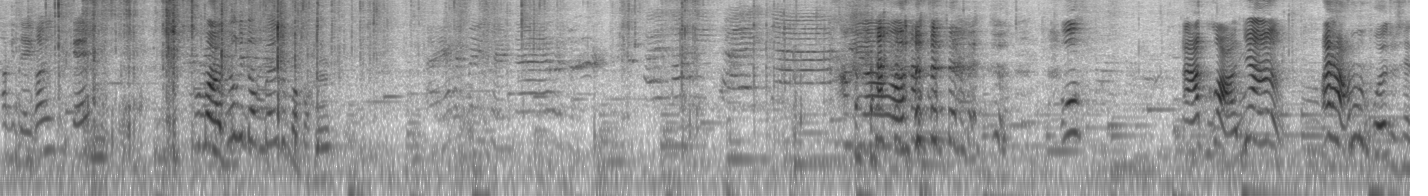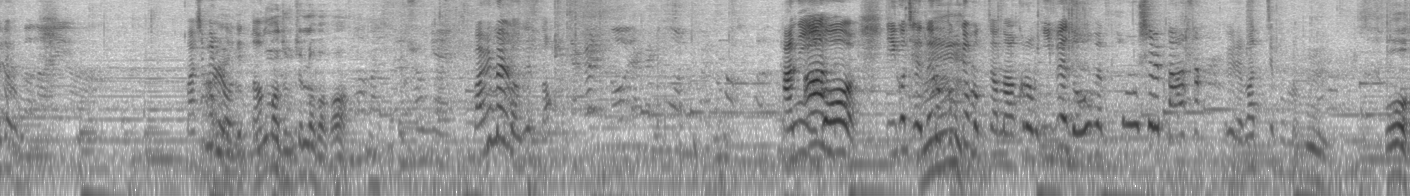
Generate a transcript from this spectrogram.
자기 내가 해줄게. 엄마 저기도 한번 해줘 봐봐 아 귀여워. 어? 아 그거 아니야 아야 한번 보여줘 제대로 마시멜로 어딨어? 고구마 좀 찔러봐봐 마시멜로 어딨어? 아니 아. 이거 이거 제대로 음. 꺾여 먹잖아 그럼 입에 넣으면 퐁실 바삭 이래 맞지 보면 오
